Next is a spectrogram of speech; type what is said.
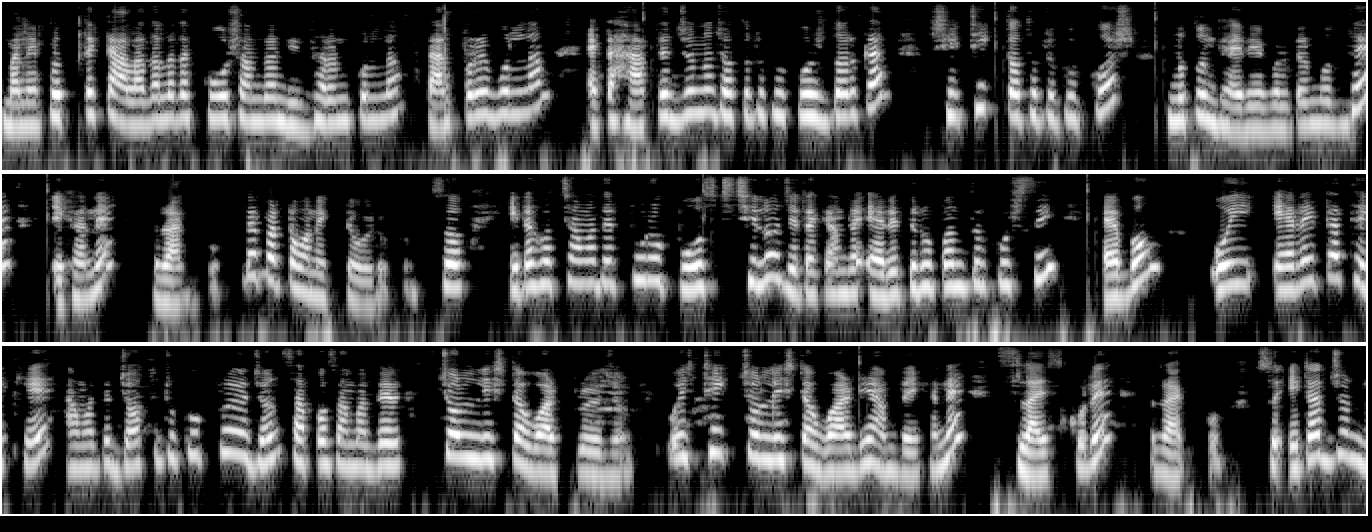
মানে প্রত্যেকটা আলাদা আলাদা কোষ আমরা নির্ধারণ করলাম। তারপরে বললাম, একটা হাতের জন্য যতটুকু কোষ দরকার, সে ঠিক ততটুকু কোষ নতুন ভ্যারিয়েবলটার মধ্যে এখানে রাখব। ব্যাপারটা অনেকটা ওইরকম। সো এটা হচ্ছে আমাদের পুরো পোস্ট ছিল, যেটাকে আমরা অ্যারেতে রূপান্তর করছি এবং ওই অ্যারেটা থেকে আমাদের যতটুকু প্রয়োজন সাপোজ আমাদের চল্লিশটা ওয়ার্ড প্রয়োজন, ওই ঠিক চল্লিশটা ওয়ার্ডে আমরা এখানে স্লাইস করে রাখব। সো এটার জন্য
